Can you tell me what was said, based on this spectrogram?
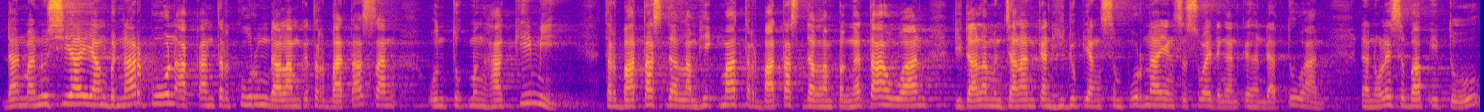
Dan manusia yang benar pun akan terkurung dalam keterbatasan untuk menghakimi. Terbatas dalam hikmat, terbatas dalam pengetahuan, di dalam menjalankan hidup yang sempurna yang sesuai dengan kehendak Tuhan. Dan oleh sebab itu,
